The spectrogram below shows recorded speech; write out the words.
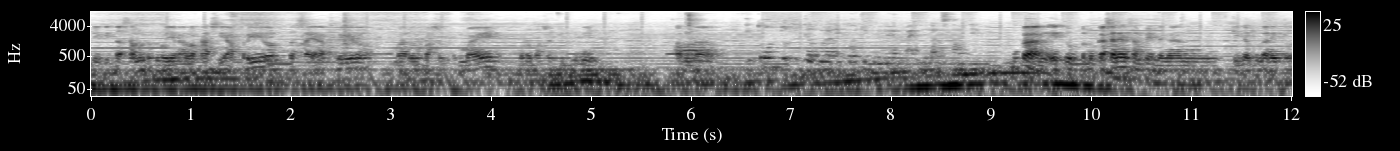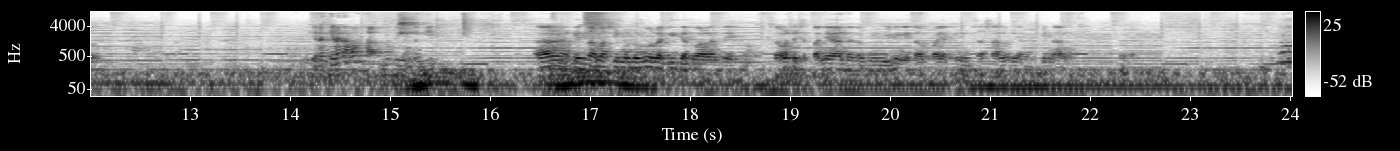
jadi kita salur dulu yang alokasi April selesai April baru masuk ke Mei baru masuk ke Juni karena itu untuk tiga bulan itu dulu ya Pak, ya, bukan setahun ya? bukan itu penugasannya sampai dengan tiga bulan itu kira-kira kapan Pak mau lagi? Ah, kita masih menunggu lagi jadwal nanti soalnya secepatnya dalam minggu ini kita upayakan bisa salur yang Pinang Itu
